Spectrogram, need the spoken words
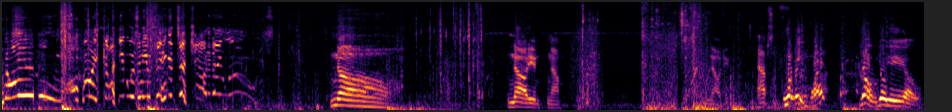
No! Oh my god, he wasn't even paying attention. How did I lose? No. No, dude. No. No, dude. Absolutely. No, wait, what? Yo, yo, yo, yo.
